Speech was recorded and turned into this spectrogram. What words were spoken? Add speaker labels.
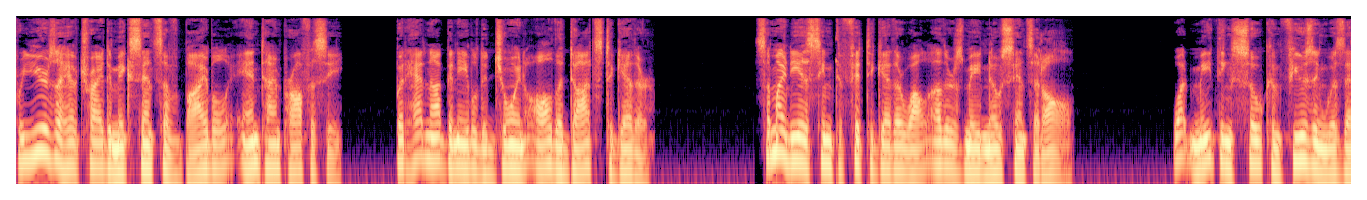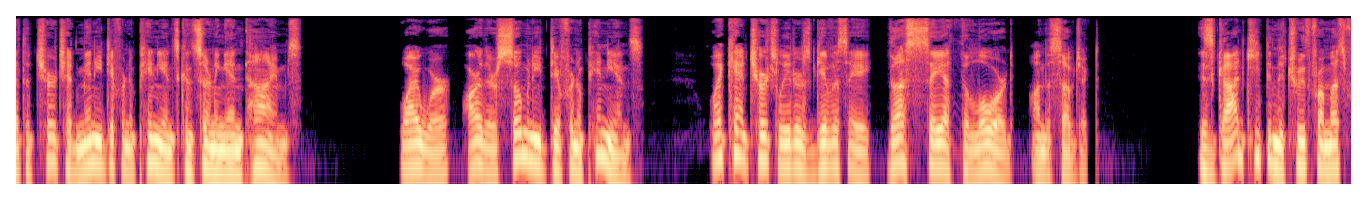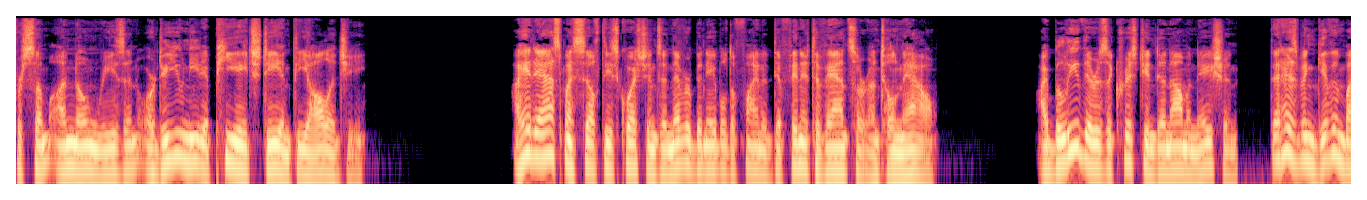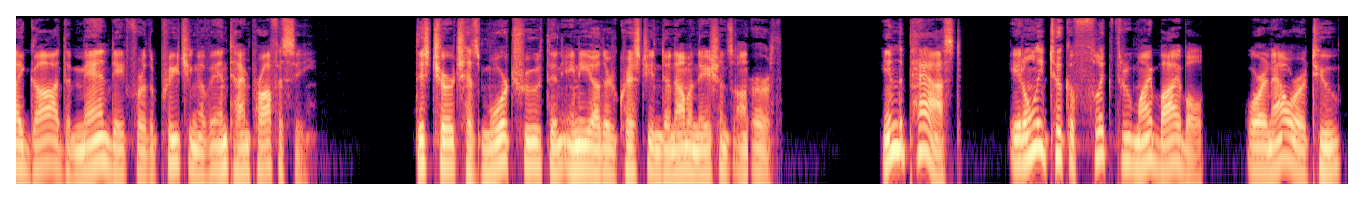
Speaker 1: For years I have tried to make sense of Bible end time prophecy, but had not been able to join all the dots together. Some ideas seemed to fit together while others made no sense at all. What made things so confusing was that the church had many different opinions concerning end times. Why were are there so many different opinions? Why can't church leaders give us a thus saith the Lord on the subject? Is God keeping the truth from us for some unknown reason, or do you need a PhD in theology? I had asked myself these questions and never been able to find a definitive answer until now. I believe there is a Christian denomination that has been given by God the mandate for the preaching of end time prophecy. This church has more truth than any other Christian denominations on earth. In the past, it only took a flick through my Bible or an hour or two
